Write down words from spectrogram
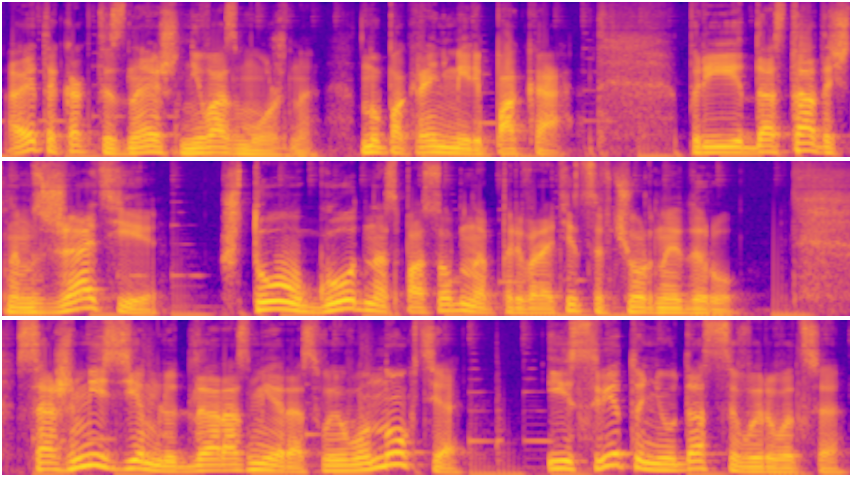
а это, как ты знаешь, невозможно. Ну, по крайней мере, пока. При достаточном сжатии что угодно способно превратиться в черную дыру. Сожми Землю для размера своего ногтя, и свету не удастся вырваться.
